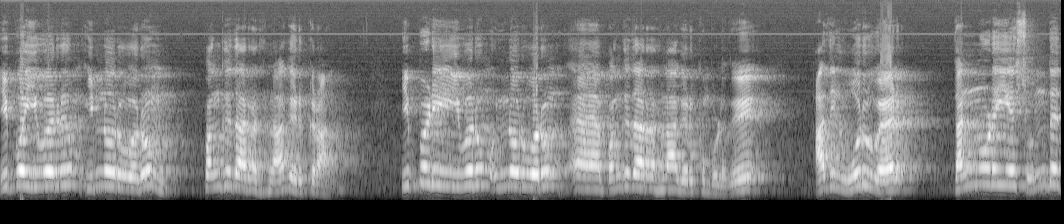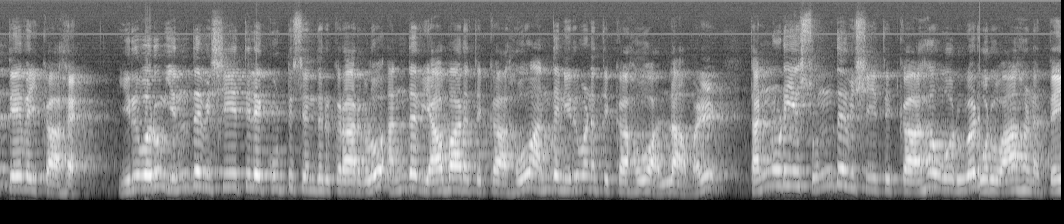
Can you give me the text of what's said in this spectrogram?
இப்போ இவரும் இன்னொருவரும் பங்குதாரர்களாக இருக்கிறாங்க இப்படி இவரும் இன்னொருவரும் பங்குதாரர்களாக இருக்கும் பொழுது அதில் ஒருவர் தன்னுடைய சொந்த தேவைக்காக இருவரும் எந்த விஷயத்திலே கூட்டு சேர்ந்திருக்கிறார்களோ அந்த வியாபாரத்திற்காகவோ அந்த நிறுவனத்திற்காகவோ அல்லாமல் தன்னுடைய சொந்த விஷயத்திற்காக ஒருவர் ஒரு வாகனத்தை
